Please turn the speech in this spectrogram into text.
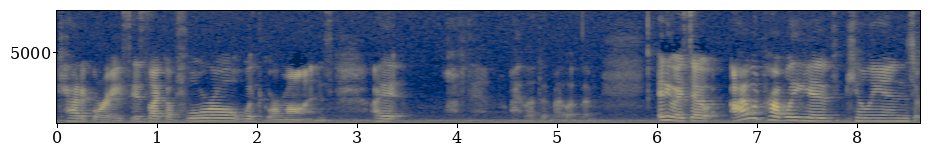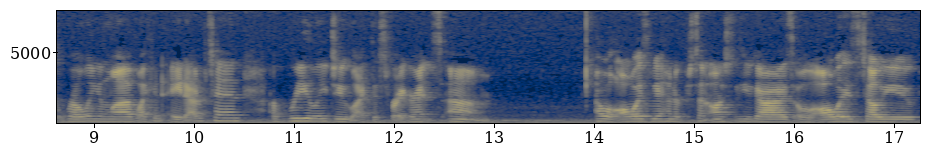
categories is like a floral with gourmands. I love them. I love them. I love them. Anyway, so I would probably give Kilian's Rolling in Love like an 8 out of 10. I really do like this fragrance. Um, I will always be 100% honest with you guys. I will always tell you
